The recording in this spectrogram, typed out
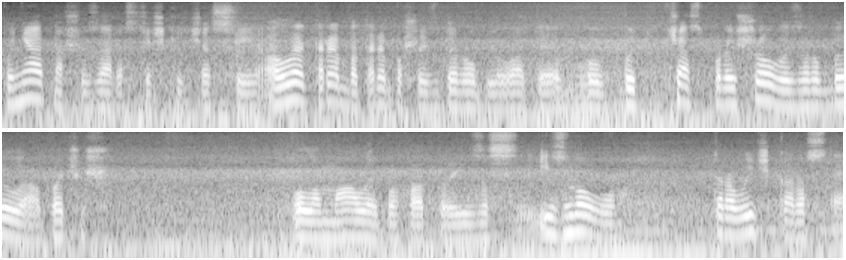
понятно, що зараз тяжкі часи, але треба, треба щось дороблювати. Бо час пройшов і зробили, а бачиш, поламали багато і, зас... і знову травичка росте.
